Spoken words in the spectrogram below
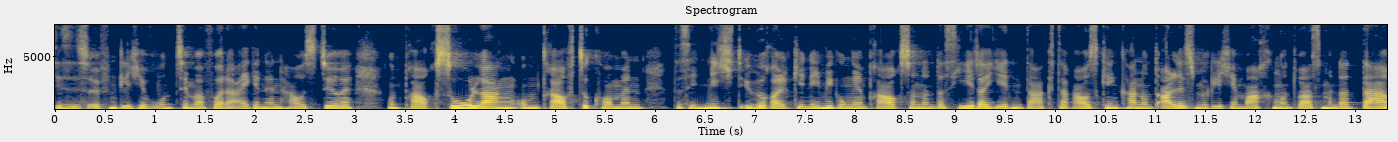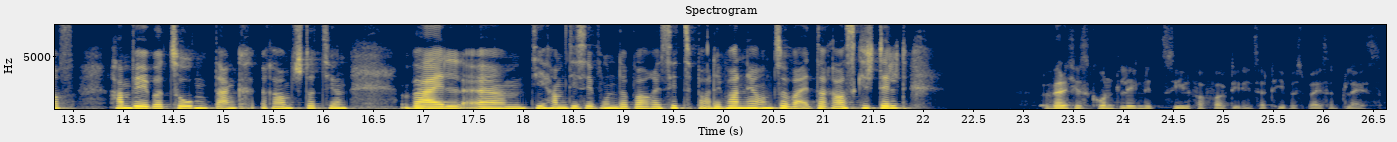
dieses öffentliche Wohnzimmer vor der eigenen Haustüre und brauche so lang, um drauf zu kommen, dass ich nicht überall Genehmigungen brauche, sondern dass jeder jeden Tag da rausgehen kann und alles Mögliche machen. Und was man da darf, haben wir überzogen, dank Raumstation, weil ähm, die haben diese wunderbare Sitzbadewanne und so weiter rausgestellt. Welches grundlegende Ziel verfolgt die Initiative Space and Place?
